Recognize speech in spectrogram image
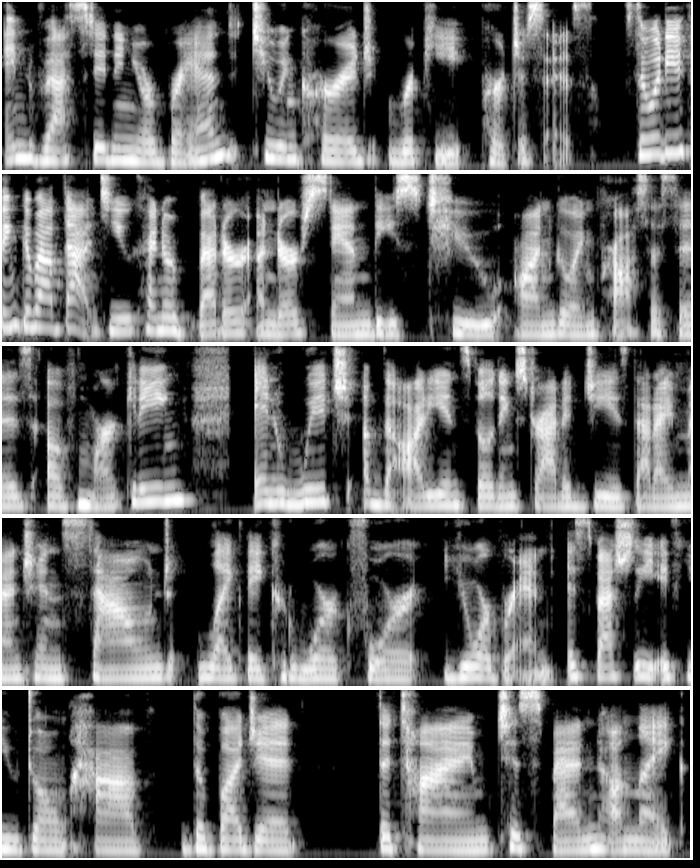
invested in your brand, to encourage repeat purchases. So, what do you think about that? Do you kind of better understand these two ongoing processes of marketing and which of the audience building strategies that I mentioned sound like they could work for your brand, especially if you don't have the budget, the time to spend on like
